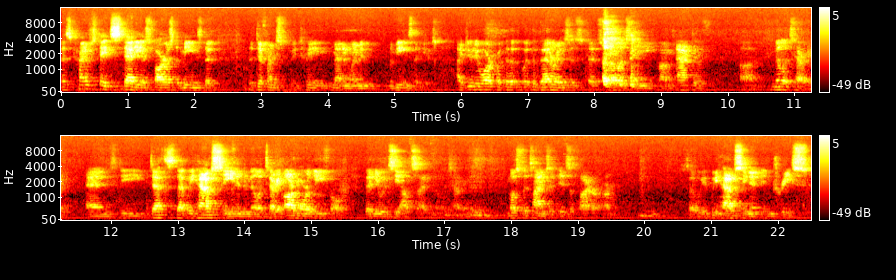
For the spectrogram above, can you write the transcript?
has kind of stayed steady as far as the means that, the difference between men and women, the means they use. I do do work with the, with the veterans as, as well as the um, active uh, military. And the deaths that we have seen in the military are more lethal than you would see outside the military. Most of the times it is a firearm. So we, we have seen an increase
